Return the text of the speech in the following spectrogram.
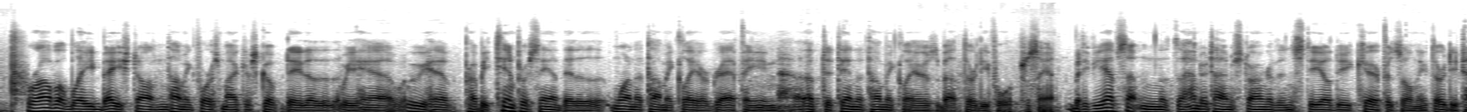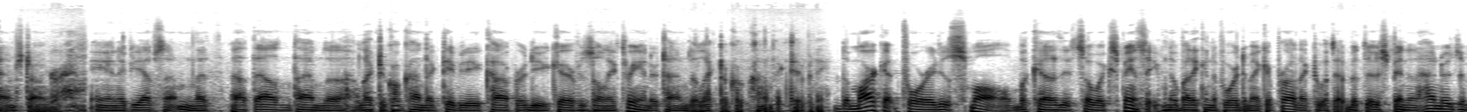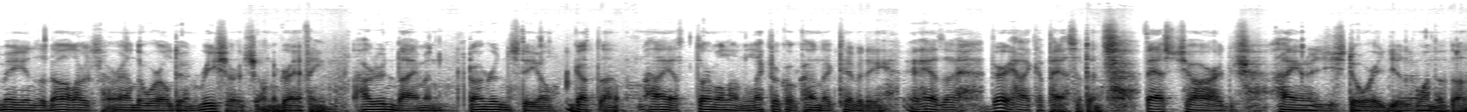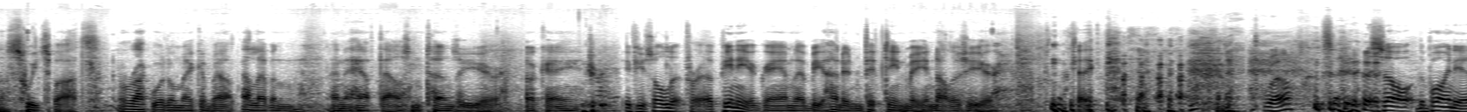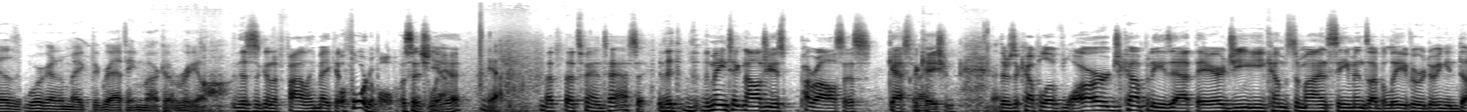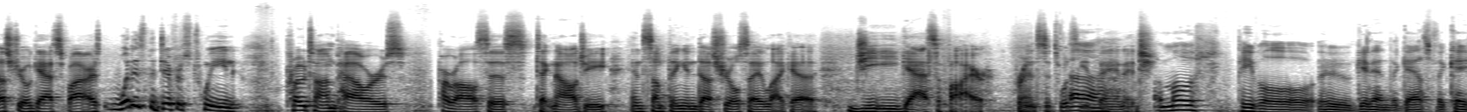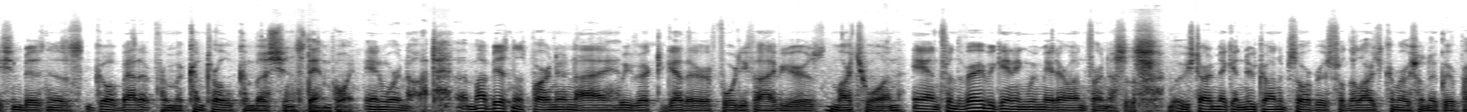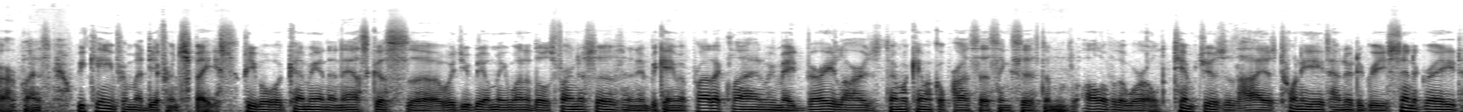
Probably based on atomic force microscope data that we have, we have probably 10% that is one atomic layer graphene. Up to 10 atomic layers, about 34%. But if you have something that's 100 times stronger than steel, do you care if it's only 30 times stronger? And if you have something that's 1,000 times the electrical conductivity of copper, do you care if it's only 300 times electrical conductivity? The market for it is small because it's so expensive. Nobody can afford to make a product with it, but they're spending hundreds of millions of dollars around the world doing research on the graphene. Harder than diamond, stronger than steel, got the highest thermal and electrical conductivity. It has a very high capacitance, fast charge, high energy storage is one of the sweet spots. Rockwood will make about 11,500 tons a year. Okay. If you sold it for a penny a gram, that'd be 115 million dollars a year. okay. well, so, so, the point is, we're going to make the graphene market real. This is going to finally make it affordable, essentially. Yeah. Yeah. yeah. That's, that's fantastic. The, the main technology is pyrolysis, gasification. Right. Right. There's a couple of large companies out there. GE comes to mind, Siemens, I believe, who are doing industrial gasifiers. What is the difference between proton powers pyrolysis technology and something industrial, say like a GE gasifier? For instance? What's the advantage? Most people who get into the gasification business go about it from a controlled combustion standpoint, and we're not. Uh, my business partner and I, we worked together 45 years, March 1, and from the very beginning, we made our own furnaces. We started making neutron absorbers for the large commercial nuclear power plants. We came from a different space. People would come in and ask us, uh, Would you build me one of those furnaces? And it became a product line. We made very large thermochemical processing systems all over the world, temperatures as high as 2,800 degrees centigrade.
